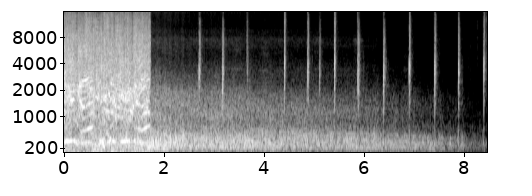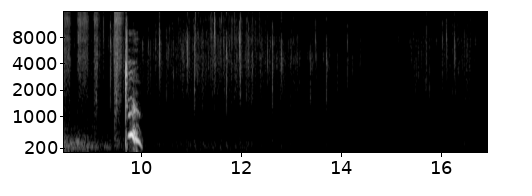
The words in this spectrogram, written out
銃が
